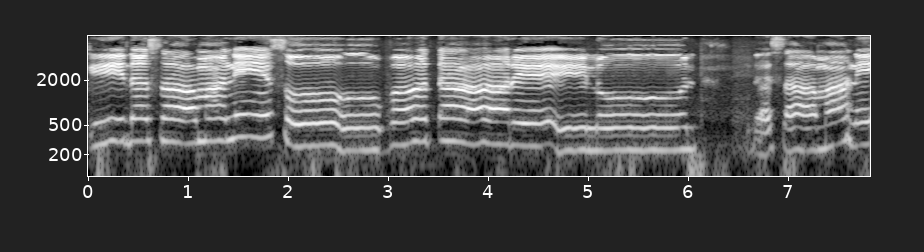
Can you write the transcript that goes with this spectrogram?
કે દશામાને શોભતા રે લોલ. દશામાને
